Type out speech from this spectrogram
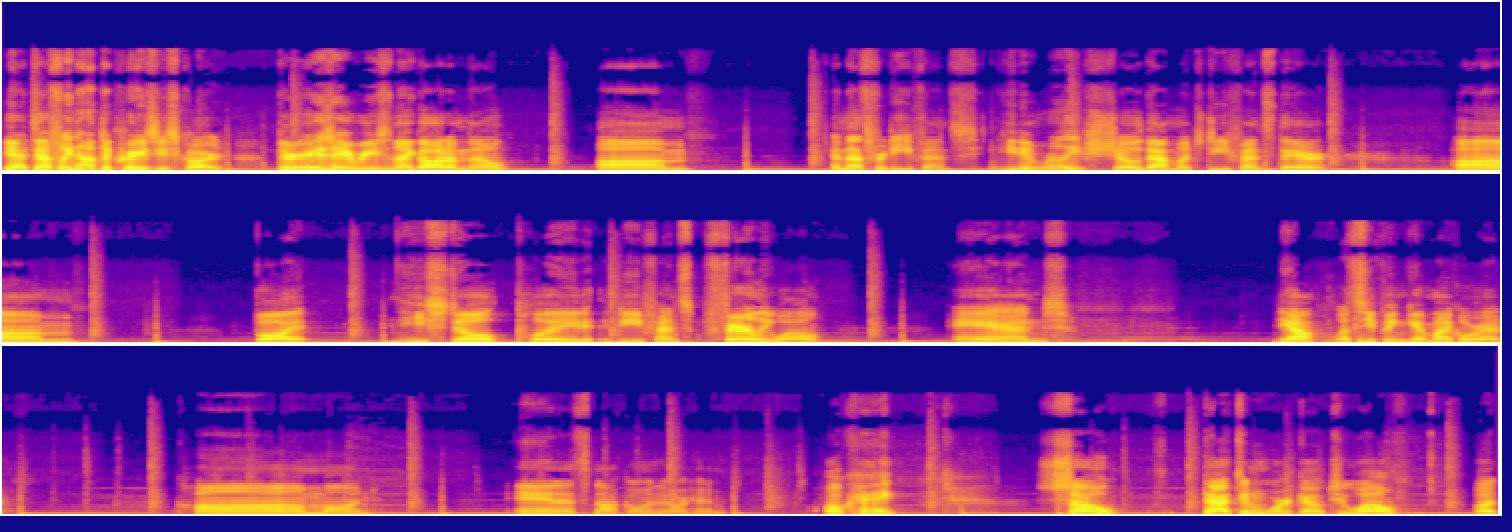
Yeah, definitely not the craziest card. There is a reason I got him, though. Um, and that's for defense. He didn't really show that much defense there. Um, but he still played defense fairly well. And, yeah, let's see if we can get Michael Redd. Come on. And it's not going over him. Okay. So, that didn't work out too well. But,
